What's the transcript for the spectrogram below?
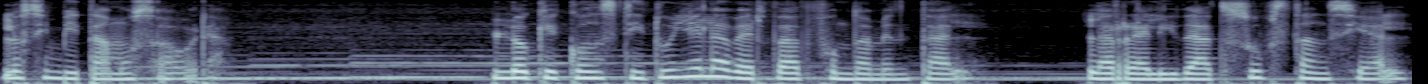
los invitamos ahora. Lo que constituye la verdad fundamental, la realidad substancial,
